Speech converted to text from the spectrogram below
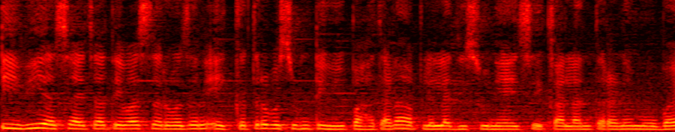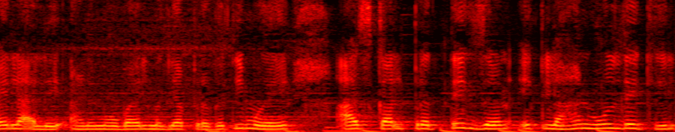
टी व्ही असायचा तेव्हा सर्वजण एकत्र बसून टी व्ही पाहताना आपल्याला दिसून यायचे. कालांतराने मोबाईल आले आणि मोबाईलमधल्या प्रगतीमुळे आजकाल प्रत्येकजण एक लहान मूल देखील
